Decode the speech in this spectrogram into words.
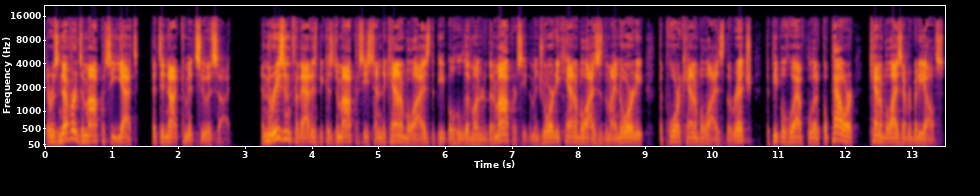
There was never a democracy yet that did not commit suicide. And the reason for that is because democracies tend to cannibalize the people who live under the democracy. The majority cannibalizes the minority, the poor cannibalize the rich, the people who have political power cannibalize everybody else.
